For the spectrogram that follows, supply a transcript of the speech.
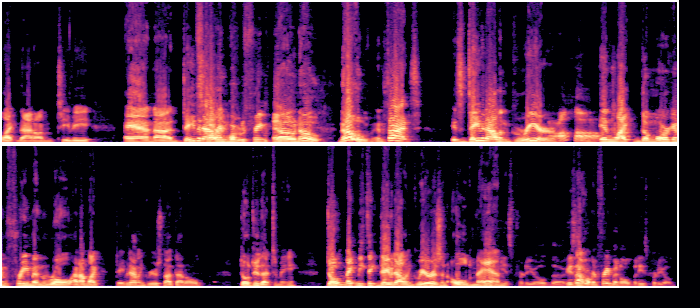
like that on TV, and uh, David Starring Allen. Morgan Freeman? No, no, no. In fact, it's David Alan Grier Ah, in like the Morgan Freeman role, and I'm like, David Alan Grier's not that old. Don't do that to me. Don't make me think David Alan Grier is an old man. he's pretty old though. He's not Morgan Freeman old, but he's pretty old.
